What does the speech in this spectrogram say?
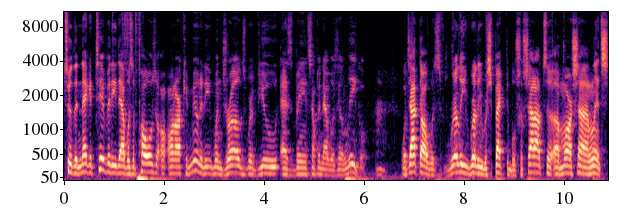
to the negativity that was opposed on, on our community when drugs were viewed as being something that was illegal, which I thought was really, really respectable. So shout out to uh, Marshawn Lynch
